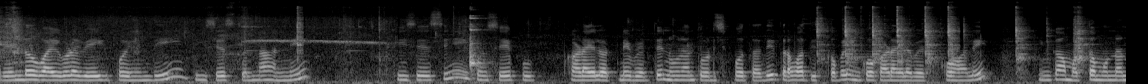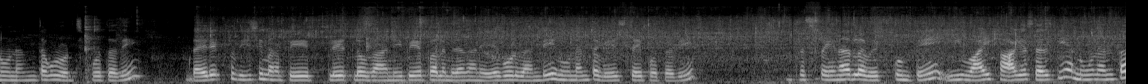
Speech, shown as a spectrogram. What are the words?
రెండో వాయి కూడా వేగిపోయింది. తీసేస్తున్నా అన్నీ. తీసేసి కొంతసేపు కడాయిలో అట్నే పెడితే నూనె అంతా ఒడిచిపోతుంది తర్వాత తీసుకుపోయి ఇంకో కడాయిలో పెట్టుకోవాలి. ఇంకా మొత్తం ఉన్న నూనె అంతా కూడా ఒడిచిపోతుంది డైరెక్ట్ తీసి మనం పే ప్లేట్లో కానీ పేపర్ల మీద కానీ వేయకూడదండి. నూనె అంతా వేస్ట్ అయిపోతుంది. ఇట్లా స్ట్రైనర్లో పెట్టుకుంటే ఈ వాయి కాగేసరికి ఆ నూనె అంతా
